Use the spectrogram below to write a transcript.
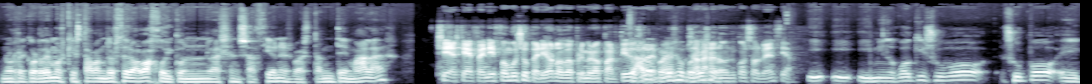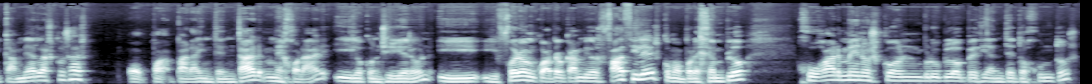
Nos recordemos que estaban 2-0 abajo y con las sensaciones bastante malas. Sí, es que Phoenix fue muy superior los dos primeros partidos, Claro, por eso, O sea, por eso. ganaron con solvencia. Y, y- y Milwaukee supo, supo eh, cambiar las cosas o pa- para intentar mejorar y lo consiguieron. Y, y fueron cuatro cambios fáciles, como por ejemplo jugar menos con Brook López y Anteto juntos.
